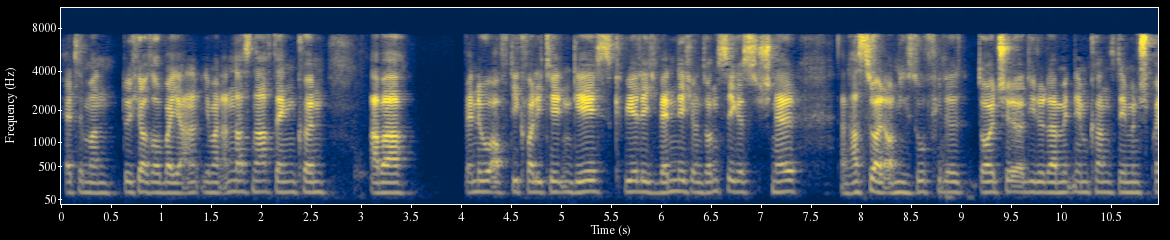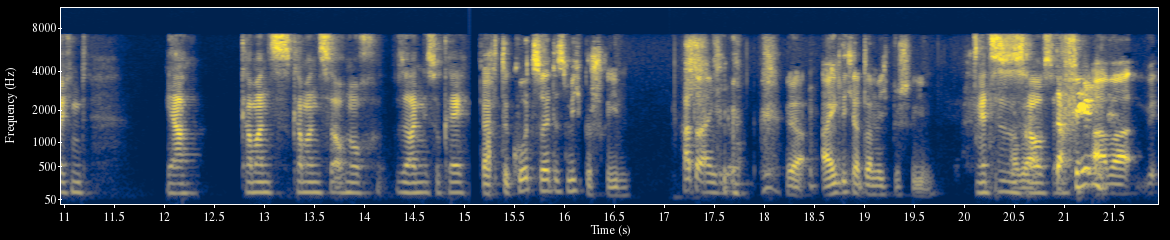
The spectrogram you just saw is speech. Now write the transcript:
hätte man durchaus auch bei jemand anders nachdenken können. Aber wenn du auf die Qualitäten gehst, quirlig, wendig und sonstiges schnell, dann hast du halt auch nicht so viele Deutsche, die du da mitnehmen kannst. Dementsprechend, ja, kann man es kann man's auch noch sagen, ist okay. Ich dachte kurz, du hättest mich beschrieben. Hat er eigentlich auch. ja, eigentlich hat er mich beschrieben. Jetzt ist es aber, raus. Da fehlen, aber wir,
